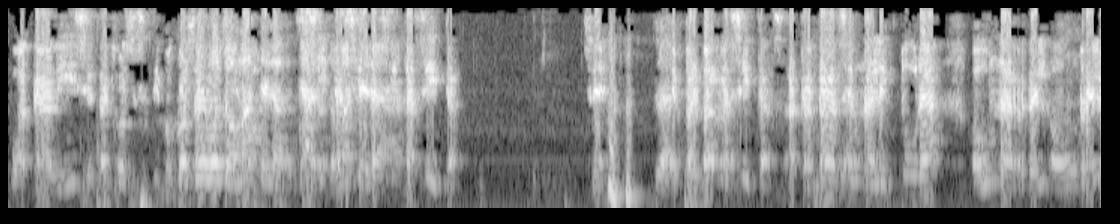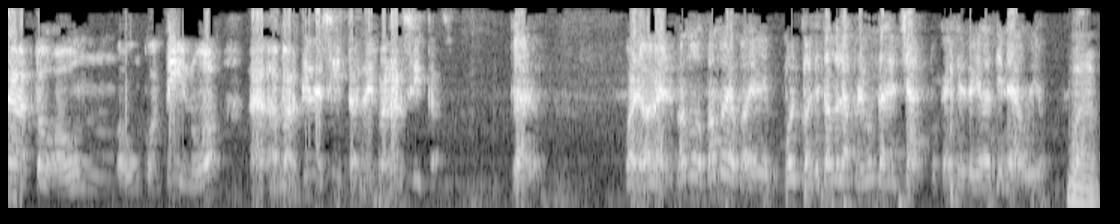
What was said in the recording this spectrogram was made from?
o acá dice tal cosa, ese tipo de cosas. Después vos tomaste la- claro, cita, tomaste cita, la- cita, cita. Sí. Claro. Empalmar las citas, a tratar de hacer Claro. una lectura o, una, o un relato o un, o un continuo a, a partir de citas, de hilvanar citas. Claro. Bueno, a ver, vamos, vamos a, eh, voy contestando las preguntas del chat, porque hay gente que no tiene audio. Bueno,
